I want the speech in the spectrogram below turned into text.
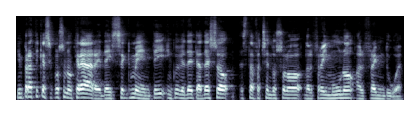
In pratica si possono creare dei segmenti in cui vedete adesso sta facendo solo dal frame 1 al frame 2.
